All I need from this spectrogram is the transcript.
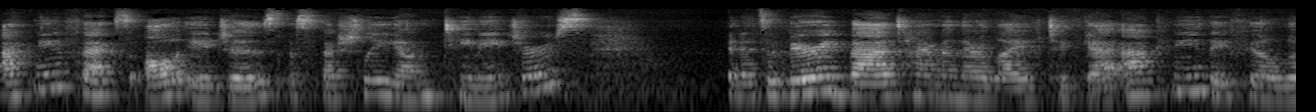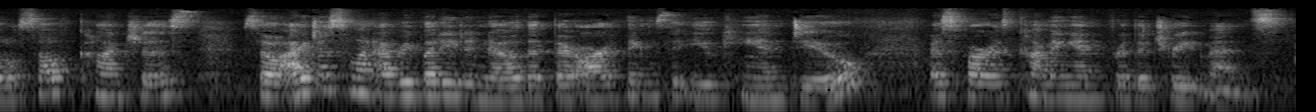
Acne affects all ages, especially young teenagers, and it's a very bad time in their life to get acne. They feel a little self-conscious, so I just want everybody to know that there are things that you can do as far as coming in for the treatments.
